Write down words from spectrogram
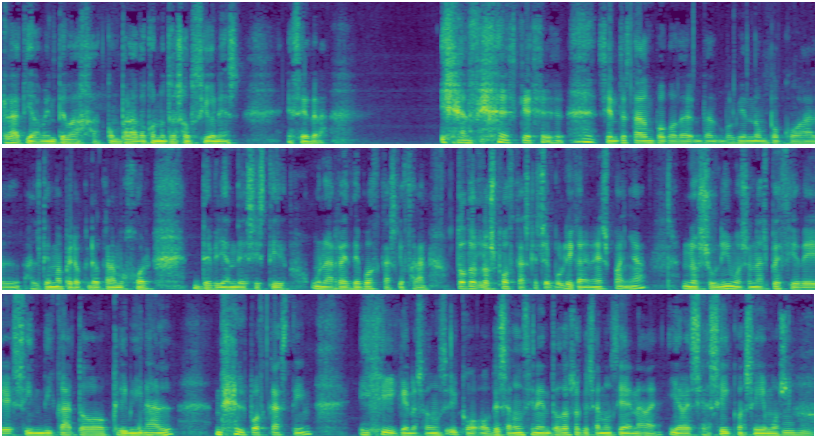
relativamente baja comparado con otras opciones, etcétera. Y al final es que siento estar un poco de, de, volviendo un poco al, al, tema, pero creo que a lo mejor deberían de existir una red de podcasts que fueran todos los podcasts que se publican en España. Nos unimos a una especie de sindicato criminal del podcasting y que nos anuncien, o que se anuncien en todos o que se anuncien en nada. Y a ver si así conseguimos uh -huh.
